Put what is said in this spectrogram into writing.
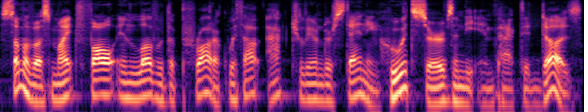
some of us might fall in love with the product without actually understanding who it serves and the impact it does.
